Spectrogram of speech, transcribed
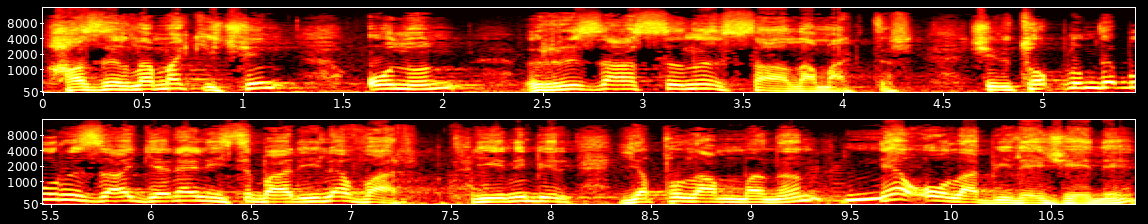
hazırlamak için onun rızasını sağlamaktır. Şimdi toplumda bu rıza genel itibariyle var. Yeni bir yapılanmanın ne olabileceğini,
